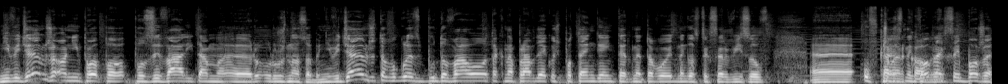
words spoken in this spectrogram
Nie wiedziałem, że oni po, po, pozywali tam e, ró- różne osoby. Nie wiedziałem, że to w ogóle zbudowało tak naprawdę jakąś potęgę internetową jednego z tych serwisów e, ówczesnych. Wyobraź sobie, Boże,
